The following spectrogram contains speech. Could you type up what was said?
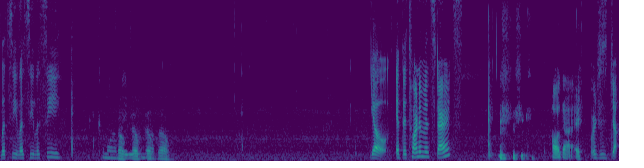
let's see. Let's see. Let's see. Come on, Go, baby. go, come go, go. Yo, if the tournament starts, I'll die. we're just jump.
